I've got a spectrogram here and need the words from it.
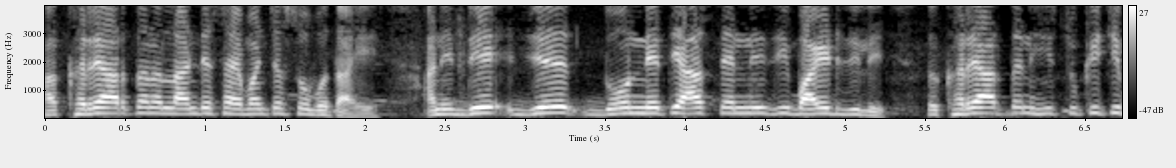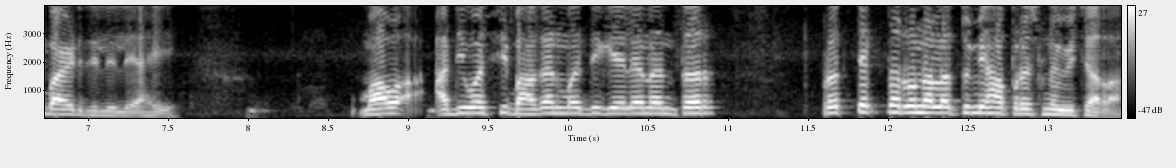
हा खऱ्या अर्थानं लांडे साहेबांच्या सोबत आहे. आणि दे जे दोन नेते आज त्यांनी जी बाईट दिली तर खऱ्या अर्थाने ही चुकीची बाईट दिलेली आहे. माव आदिवासी भागांमध्ये गेल्यानंतर प्रत्येक तरुणाला तुम्ही हा प्रश्न विचारा.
